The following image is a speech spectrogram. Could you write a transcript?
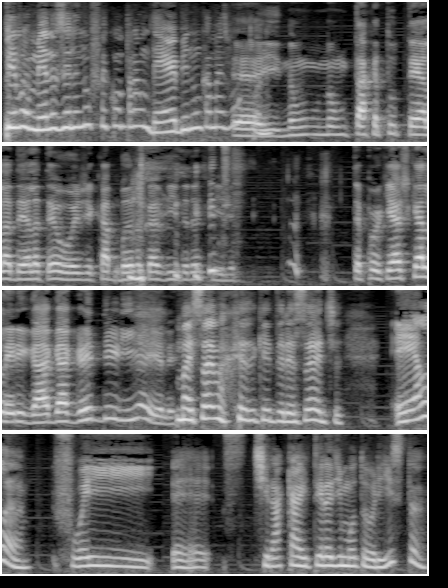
Pelo menos ele não foi comprar um derby e nunca mais voltou. É, né? e não, não taca a tutela dela até hoje, acabando com a vida da filha. Até porque acho que a Lady Gaga agrediria ele. Mas sabe uma coisa que é interessante? Ela foi é, tirar carteira de motorista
